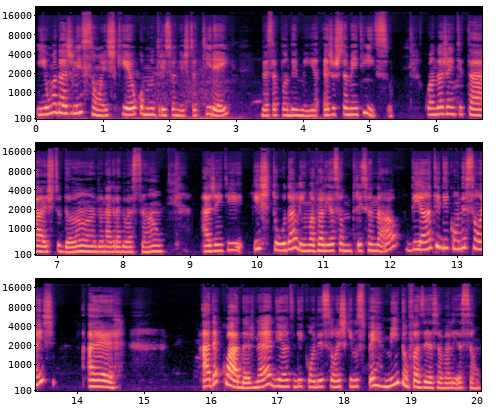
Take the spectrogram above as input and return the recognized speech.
E uma das lições que eu, como nutricionista, tirei dessa pandemia é justamente isso. Quando a gente está estudando na graduação, a gente estuda ali uma avaliação nutricional diante de condições é, adequadas, né? Diante de condições que nos permitam fazer essa avaliação.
